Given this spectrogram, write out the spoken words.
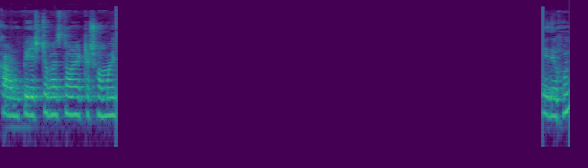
কারণ পেঁয়াজটা ভাজতে অনেকটা সময় এই দেখুন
